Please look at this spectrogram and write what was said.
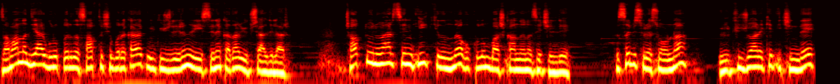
Zamanla diğer grupları da saf dışı bırakarak ülkücülerin reisine kadar yükseldiler. Çatlı üniversitenin ilk yılında okulun başkanlığına seçildi. Kısa bir süre sonra ülkücü hareket içinde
